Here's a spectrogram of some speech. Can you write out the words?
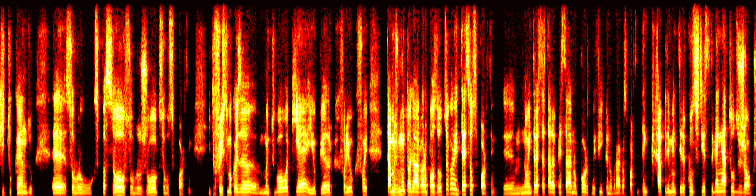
que ir tocando uh, sobre o que se passou, sobre o jogo, sobre o Sporting. E tu referiste uma coisa muito boa que é, e o Pedro que referiu, que foi, estamos muito a olhar agora para os outros, agora interessa o Sporting. Uh, não interessa estar a pensar no Porto, Benfica, no Braga, o Sporting tem que rapidamente ter a consistência de ganhar todos os jogos.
